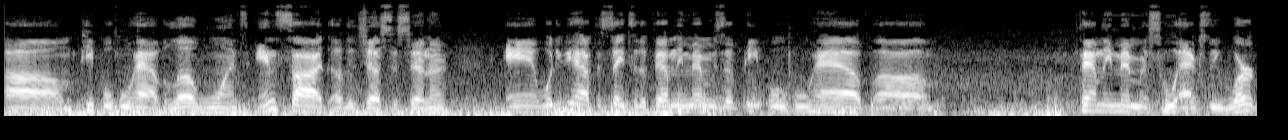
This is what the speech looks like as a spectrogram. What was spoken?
um, people who have loved ones inside of the Justice Center? And what do you have to say to the family members of people who have um, family members who actually work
